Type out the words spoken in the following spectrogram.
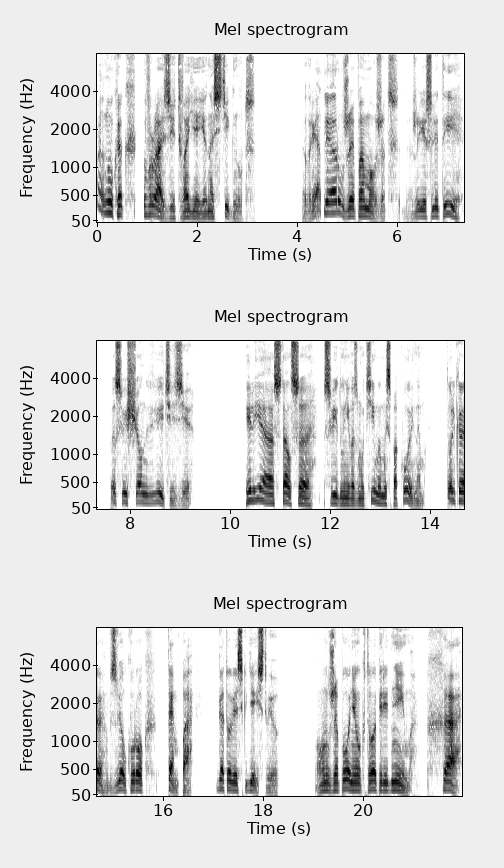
«А ну как в разе твоей настигнут?» «Вряд ли оружие поможет, даже если ты посвящен в Витязи». Илья остался с виду невозмутимым и спокойным, только взвел курок темпа, готовясь к действию. Он уже понял, кто перед ним. Ха!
